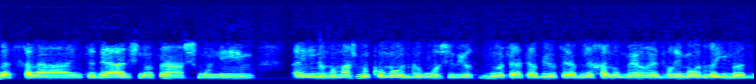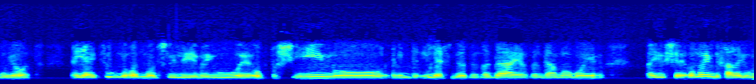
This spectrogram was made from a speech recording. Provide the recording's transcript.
בהתחלה, אם אתה יודע, עד שנות ה-80 היינו ממש במקום מאוד גרוע של להיות דמויות להט"ביות, היה בדרך כלל אומר דברים מאוד רעים על הדמויות. היה ייצוג מאוד מאוד שלילי, הם היו או פושעים או לסביות בוודאי, אבל גם הומואים. היו שהומואים בכלל היו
